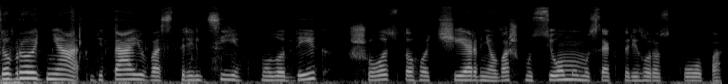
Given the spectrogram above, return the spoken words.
Доброго дня! Вітаю вас, стрільці, молодик 6 червня у вашому сьомому секторі гороскопа.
